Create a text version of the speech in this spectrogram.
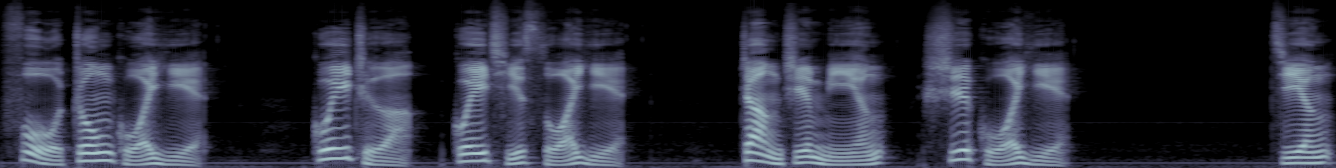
复中国也，归者归其所也。正之名，失国也。经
